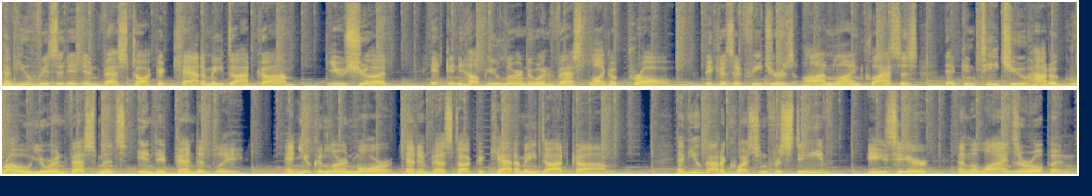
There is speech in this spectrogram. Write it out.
Have you visited investtalkacademy.com? You should. It can help you learn to invest like a pro because it features online classes that can teach you how to grow your investments independently. And you can learn more at investtalkacademy.com. Have you got a question for Steve? He's here and the lines are open.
